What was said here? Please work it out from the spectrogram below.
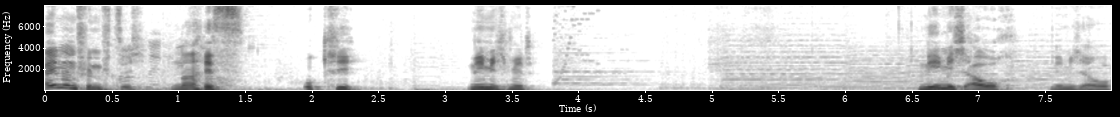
51. Nice. Okay. Nehme ich mit. Nehme ich auch. Nehme ich auch.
